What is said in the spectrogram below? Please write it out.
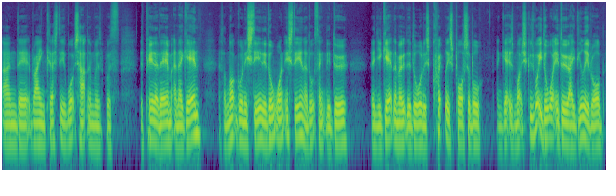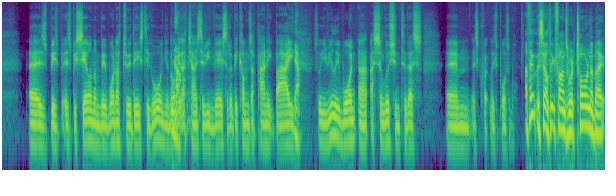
and uh, Ryan Christie. What's happening with with the pair of them? And again, if they're not going to stay, they don't want to stay, and I don't think they do. Then you get them out the door as quickly as possible and get as much because what you don't want to do ideally, Rob, is be is be selling them by one or two days to go, and you're not no. getting a chance to reinvest, or it becomes a panic buy. Yeah. So you really want a, a solution to this um, as quickly as possible. I think the Celtic fans were torn about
